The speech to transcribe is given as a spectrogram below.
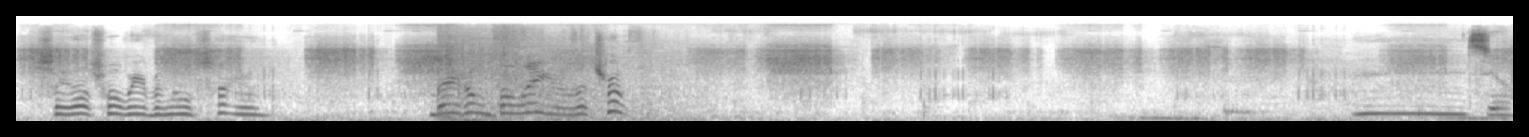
See, that's what we've been all saying. They don't believe the truth. Mmm, soup.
